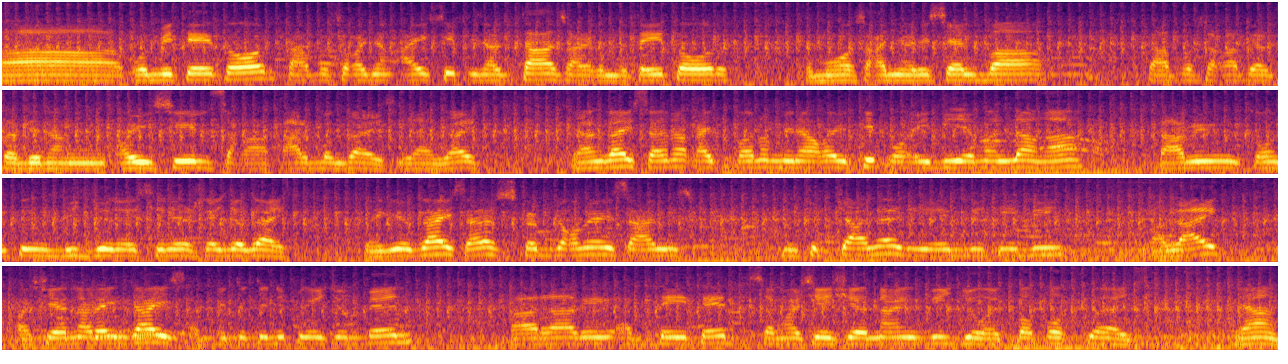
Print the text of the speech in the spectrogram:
ah commutator. Tapos sa kanyang IC pinagta sa kanyang commutator. Kumuha sa kanyang reselva. Tapos sa kapilta din ng oil seal. Saka carbon guys. Ayan guys. Ayan guys, sana kahit paano minako yung tip o ADM man lang ha. Sa aming konting video na sinare sa inyo guys. Thank you guys. Sana subscribe nyo kami sa aming YouTube channel, EMB TV. Pa-like, pa-share na rin guys. At pindutin notification bell para laging updated sa mga share na yung video at popost guys. Yan.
